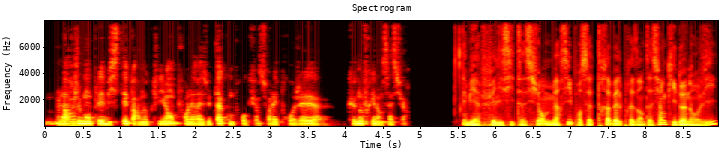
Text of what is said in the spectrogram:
largement plébiscité par nos clients pour les résultats qu'on procure sur les projets que nos freelances assurent. Eh bien, félicitations. Merci pour cette très belle présentation qui donne envie.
